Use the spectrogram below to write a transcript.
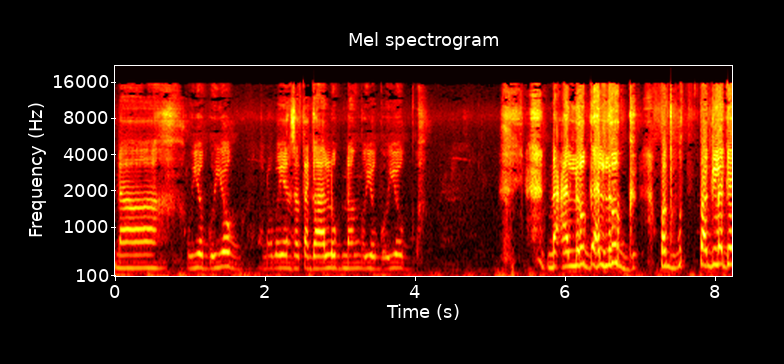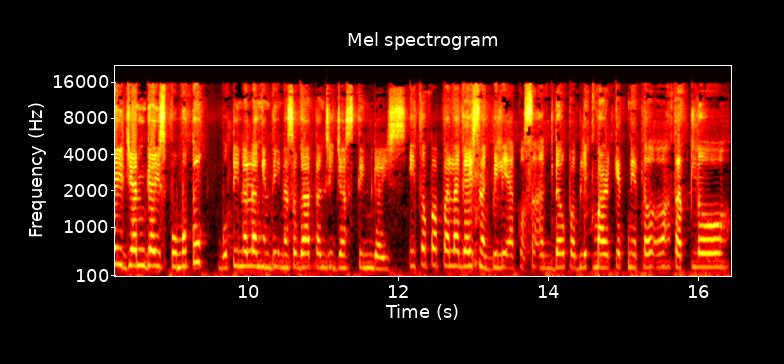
na uyog-uyog. Ano ba yan sa Tagalog ng uyog-uyog naalog-alog. Pag, paglagay dyan guys, pumutok. Buti na lang hindi nasugatan si Justin guys. Ito pa pala guys, nagbili ako sa Agdaw Public Market nito. Oh, tatlo,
